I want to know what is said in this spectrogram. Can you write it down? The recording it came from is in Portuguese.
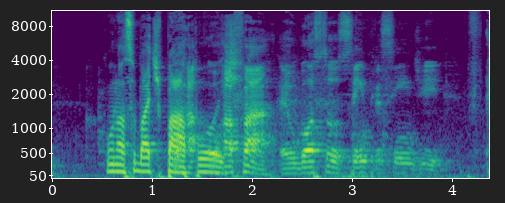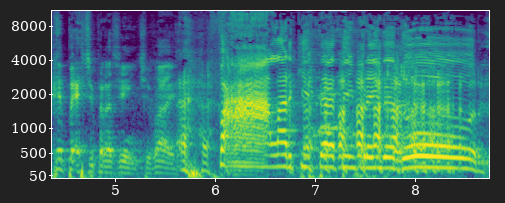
com o nosso bate-papo hoje. Rafa, eu gosto sempre assim de. Repete pra gente, vai. Fala, arquiteto empreendedor!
